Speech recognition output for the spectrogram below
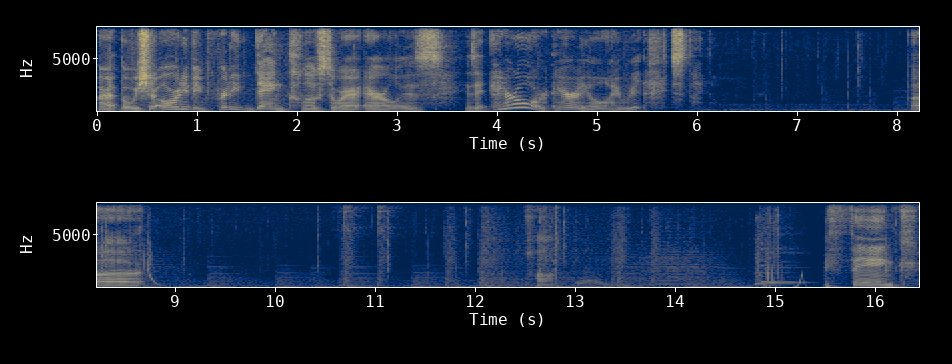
Alright, but we should already be pretty dang close to where Errol is. Is it Errol or Ariel? I really... just... I don't Uh... Huh. I think...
